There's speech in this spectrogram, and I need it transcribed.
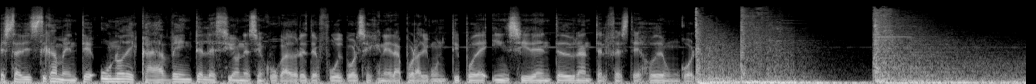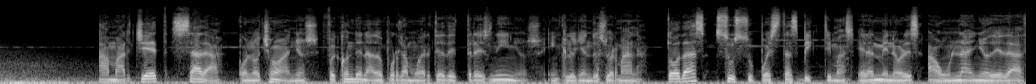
Estadísticamente, uno de cada 20 lesiones en jugadores de fútbol se genera por algún tipo de incidente durante el festejo de un gol. Amarjet Sada, con 8 años, fue condenado por la muerte de tres niños, incluyendo su hermana. Todas sus supuestas víctimas eran menores a un año de edad.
